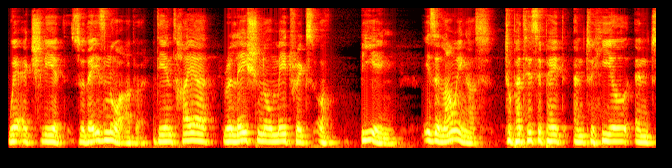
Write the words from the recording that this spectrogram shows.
we're actually it. So there is no other. The entire relational matrix of being is allowing us to participate and to heal and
